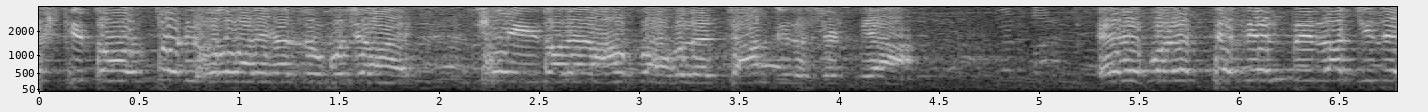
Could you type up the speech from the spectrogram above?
একটি দল তৈরি হলো বালিয়াকান্দি উপজেলায়। সেই দলের আহ্বায়ক হলেন জাহাঙ্গীর হোসেন মিয়া। এরপরে বিএনপির হয়েছে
